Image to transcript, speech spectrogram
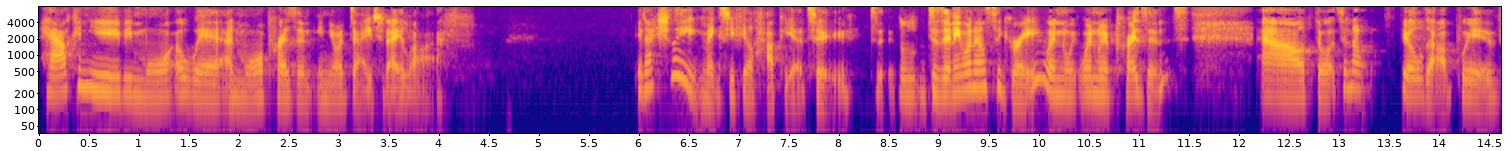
How can you be more aware and more present in your day to day life? It actually makes you feel happier too. Does anyone else agree? When we, when we're present, our thoughts are not filled up with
